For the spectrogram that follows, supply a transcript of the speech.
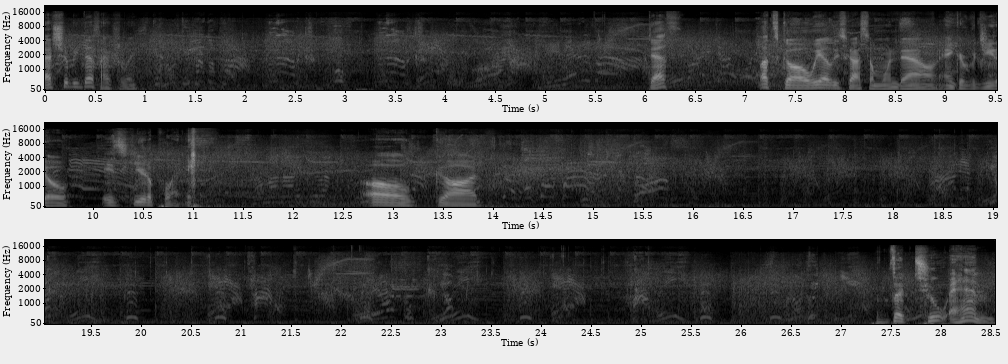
That should be death, actually. Death? Let's go. We at least got someone down. Anchor Vegito is here to play. oh, God. The 2M.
